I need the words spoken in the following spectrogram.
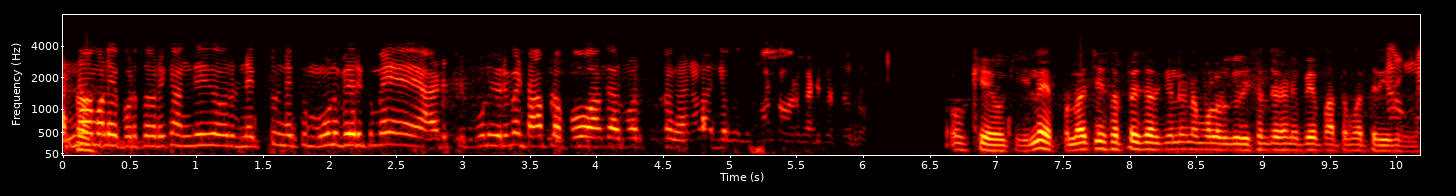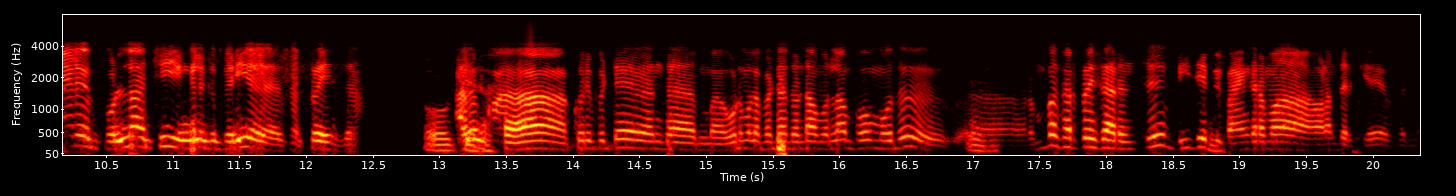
அண்ணாமலை பொறுத்த வரைக்கும் அங்கேயே ஒரு நெக் டு நெக் மூணு பேருக்குமே அடிச்சு மூணு பேருமே டாப்ல போவாங்க அதனால அங்க கொஞ்சம் பார்க்க வரும் கண்டிப்பா சொல்றோம் ஓகே ஓகே இல்ல பொள்ளாச்சி சர்ப்ரைஸ் இருக்கல நம்மளுக்கு ரிசல்ட் எனக்கு போய் பார்த்த மாதிரி உண்மையிலே பொள்ளாச்சி எங்களுக்கு பெரிய சர்ப்ரைஸ் தான். ஓகே குறிப்பிட்டு அந்த ம- உடுமலைப்பேட்டை தொண்டாமூர்லாம் போகும்போது ரொம்ப சர்ப்ரைஸா இருந்துச்சு. பிஜேபி பயங்கரமா வளர்ந்துருக்கு அப்படின்னு.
